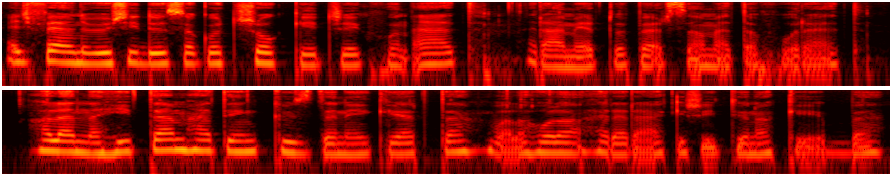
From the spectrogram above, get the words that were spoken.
Egy felnővős időszakot sok kétség von át, rámértve persze a metaforát. Ha lenne hitem, hát én küzdenék érte, valahol a hererák is itt jön a képbe.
